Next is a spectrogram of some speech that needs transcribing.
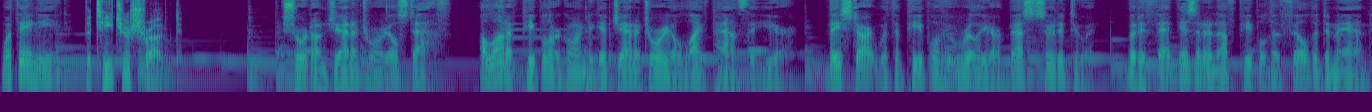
What they need. The teacher shrugged. Short on janitorial staff. A lot of people are going to get janitorial life paths that year. They start with the people who really are best suited to it, but if that isn't enough people to fill the demand,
